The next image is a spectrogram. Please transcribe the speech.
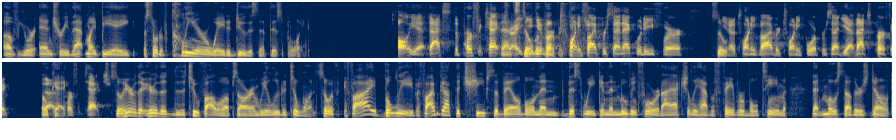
of your entry, that might be a, a sort of cleaner way to do this at this point. Oh yeah, that's the perfect hedge, That's right? still you the give up perfect twenty five percent equity for So- you know twenty five or twenty four percent. Yeah, that's perfect. uh, Okay. perfect hedge. So here are the here are the, the two follow ups are, and we alluded to one. So if, if I believe if I've got the Chiefs available, and then this week, and then moving forward, I actually have a favorable team that most others don't.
